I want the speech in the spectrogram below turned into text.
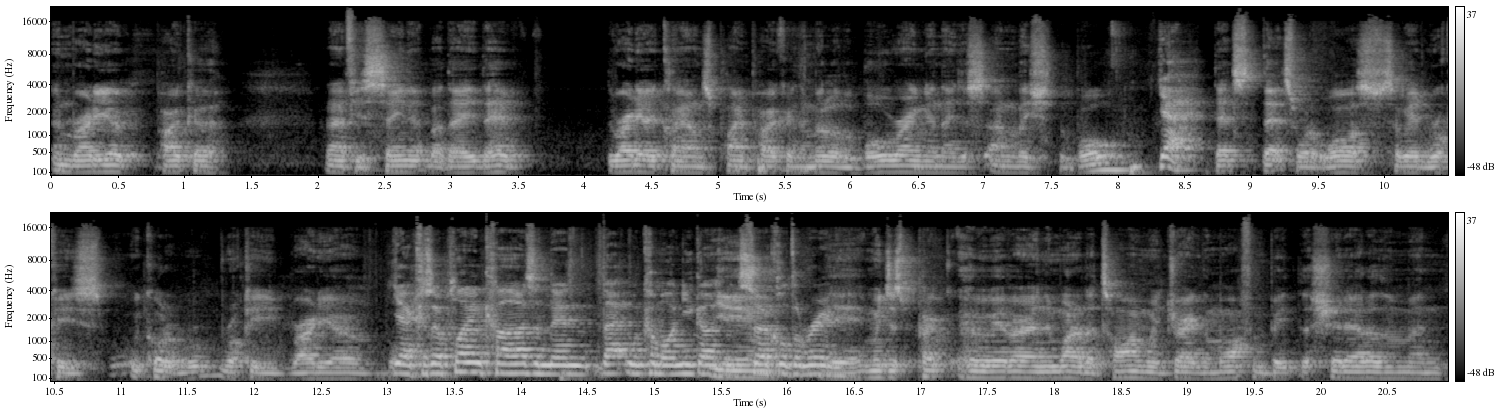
in rodeo poker, don't know if you've seen it, but they they have the rodeo clowns playing poker in the middle of a ball ring, and they just unleash the ball. Yeah. That's that's what it was. So we had rookies. We called it roo- rookie rodeo. Yeah, because they were playing cards and then that would come on, you guys would circle the ring. Yeah, and we just pick whoever, and then one at a time we drag them off and beat the shit out of them, and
